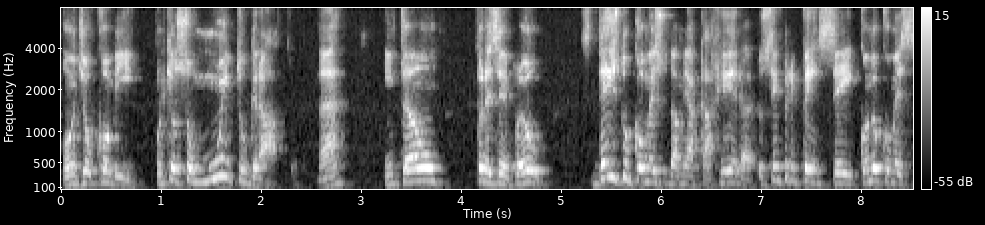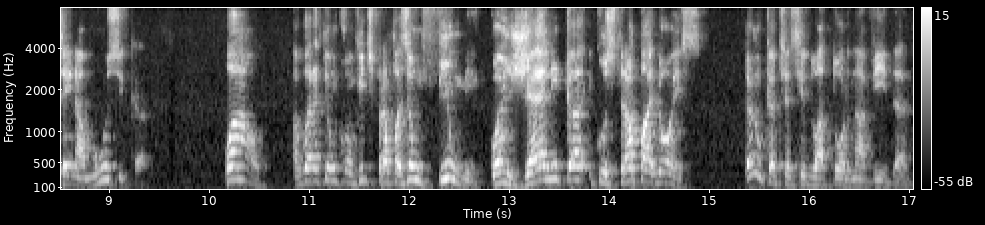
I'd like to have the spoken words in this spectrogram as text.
onde eu comi, porque eu sou muito grato, né? Então, por exemplo, eu desde o começo da minha carreira, eu sempre pensei, quando eu comecei na música, uau, agora tem um convite para fazer um filme com a Angélica e com os Trapalhões. Eu nunca tinha sido ator na vida.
